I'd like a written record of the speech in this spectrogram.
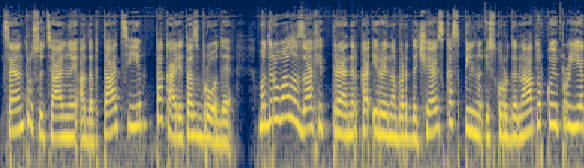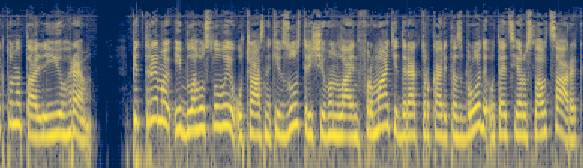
центру соціальної адаптації та Карітас Броди. Модерувала захід тренерка Ірина Бердачевська спільно із координаторкою проєкту Наталією Грем. Підтримав і благословив учасників зустрічі в онлайн форматі директор Карітас Броди отець Ярослав Царик.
